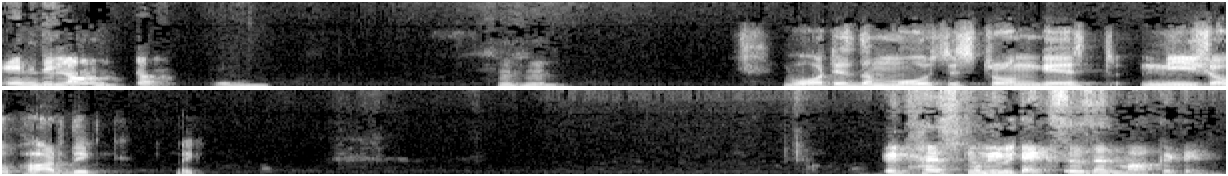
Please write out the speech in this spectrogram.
in the long term Mhm. what is the most strongest niche of Hardik? Like, it has to On be which- taxes and marketing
